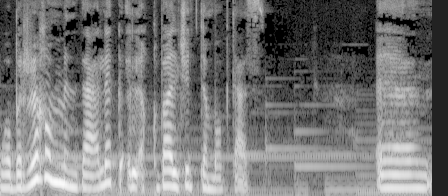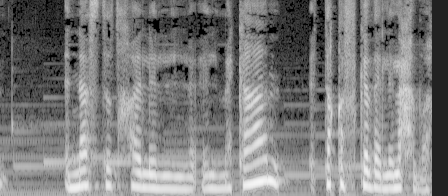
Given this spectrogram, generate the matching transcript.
وبالرغم من ذلك الإقبال جدا ممتاز. الناس تدخل المكان تقف كذا للحظة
